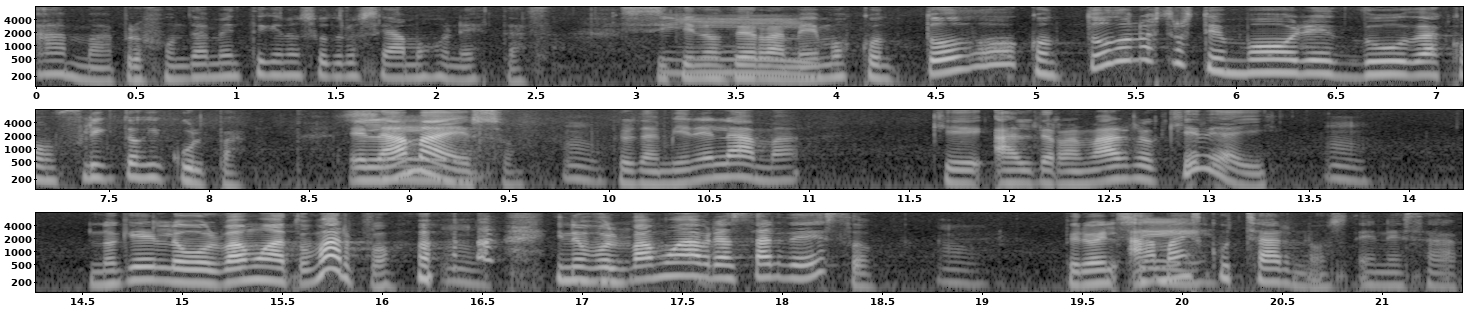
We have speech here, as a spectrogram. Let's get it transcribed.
ama profundamente que nosotros seamos honestas y que nos Sí. derramemos con todo, con todos nuestros temores, dudas, conflictos y culpas. Él Sí. ama eso, Mm. pero también él ama que al derramarlo quede ahí, Mm. No que lo volvamos a tomar, po. Mm. y nos volvamos a abrazar de eso. Mm. Pero él Sí. ama escucharnos en esa.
